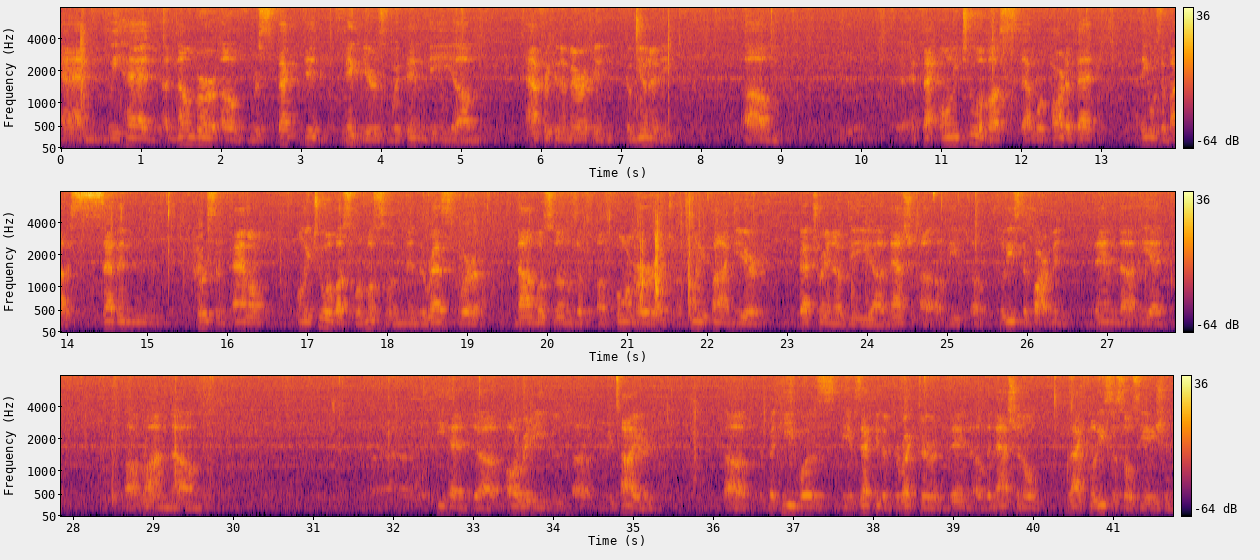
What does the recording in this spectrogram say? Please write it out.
And we had a number of respected figures within the um, African-American community. Um, in fact, only two of us that were part of that, I think it was about a seven-person panel. Only two of us were Muslim, and the rest were non-Muslims. A, a former, a 25-year veteran of the uh, national, uh, of the uh, police department. Then uh, he had uh, run. Um, uh, he had already retired, but he was the executive director then of the National Black Police Association.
